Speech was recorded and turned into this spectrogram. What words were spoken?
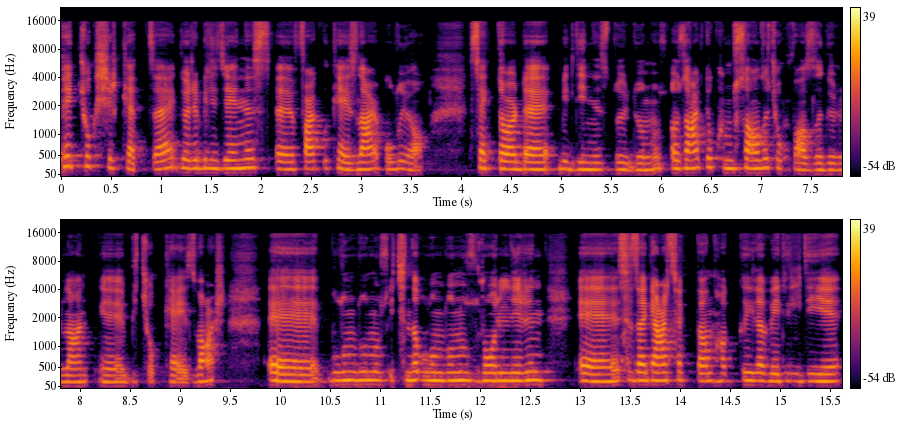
pek çok şirkette görebileceğiniz, eee, farklı case'ler oluyor. Sektörde bildiğiniz, duyduğunuz, özellikle kurumsalda çok fazla görülen, eee, birçok case var. Eee, bulunduğunuz, içinde bulunduğunuz rollerin, eee, size gerçekten hakkıyla verildiği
